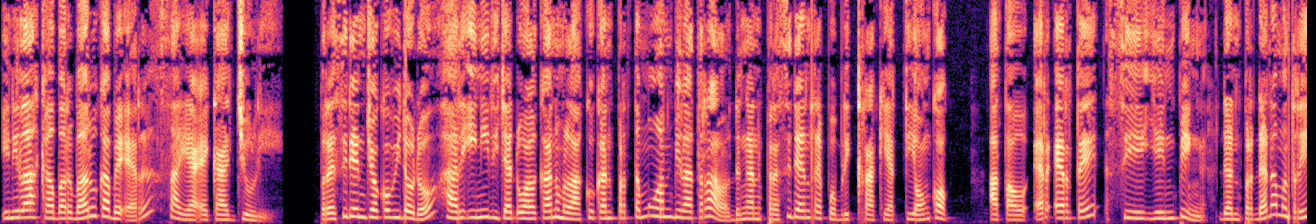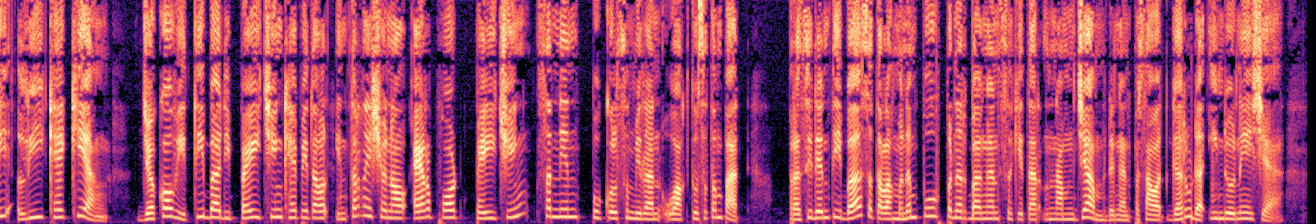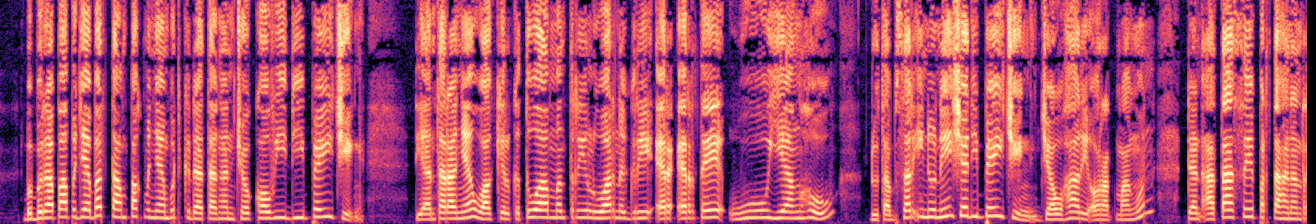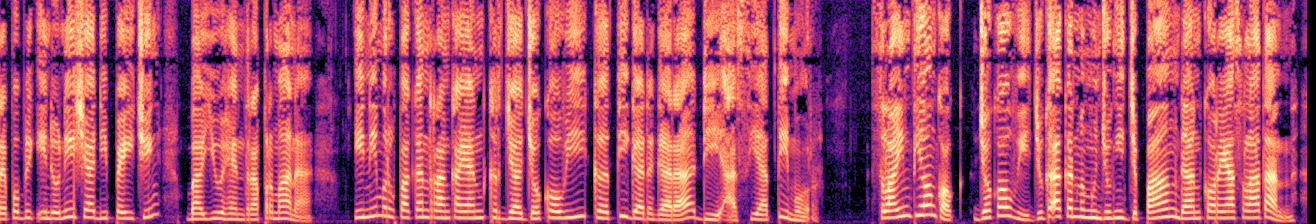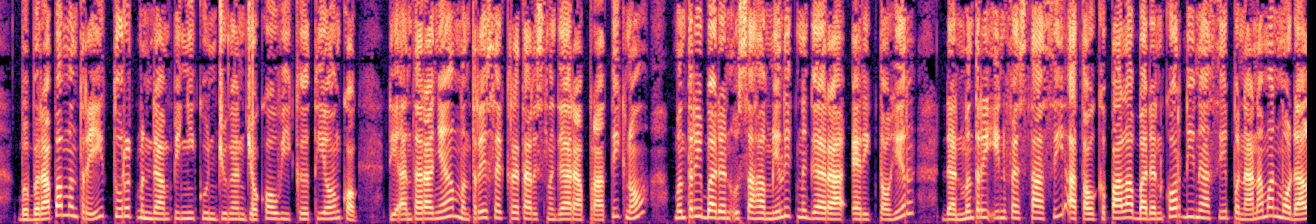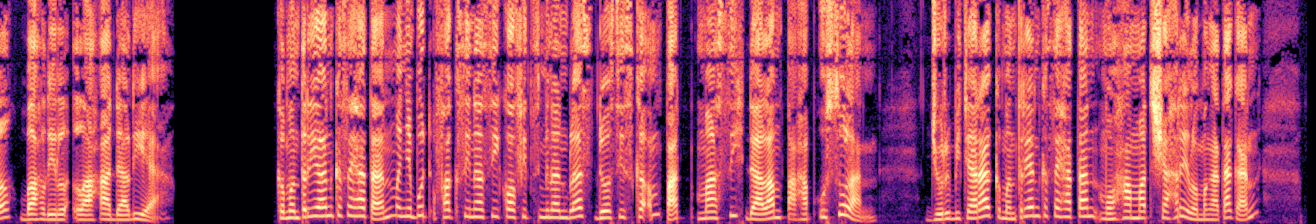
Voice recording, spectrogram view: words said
Inilah kabar baru KBR, saya Eka Juli. Presiden Joko Widodo hari ini dijadwalkan melakukan pertemuan bilateral dengan Presiden Republik Rakyat Tiongkok atau RRT Xi Jinping dan Perdana Menteri Li Keqiang. Jokowi tiba di Beijing Capital International Airport, Beijing, Senin pukul 9 waktu setempat. Presiden tiba setelah menempuh penerbangan sekitar 6 jam dengan pesawat Garuda Indonesia. Beberapa pejabat tampak menyambut kedatangan Jokowi di Beijing. Di antaranya Wakil Ketua Menteri Luar Negeri RRT Wu Yang Duta Besar Indonesia di Beijing Jauhari Oratmangun, dan Atase Pertahanan Republik Indonesia di Beijing Bayu Hendra Permana. Ini merupakan rangkaian kerja Jokowi ke tiga negara di Asia Timur. Selain Tiongkok, Jokowi juga akan mengunjungi Jepang dan Korea Selatan. Beberapa menteri turut mendampingi kunjungan Jokowi ke Tiongkok, di antaranya Menteri Sekretaris Negara Pratikno, Menteri Badan Usaha Milik Negara Erick Thohir, dan Menteri Investasi atau Kepala Badan Koordinasi Penanaman Modal Bahlil Lahadalia. Kementerian Kesehatan menyebut vaksinasi COVID-19 dosis keempat masih dalam tahap usulan. Juru bicara Kementerian Kesehatan Muhammad Syahril mengatakan,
